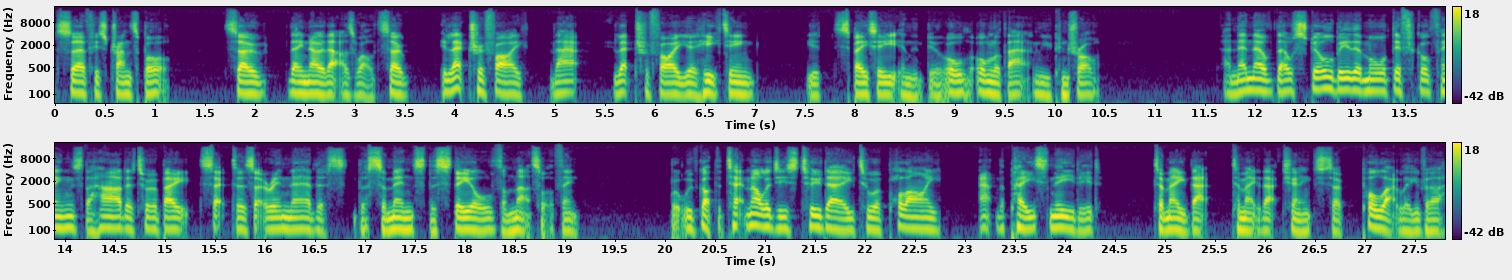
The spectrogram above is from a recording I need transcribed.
surface transport. So they know that as well. So electrify that, electrify your heating, your space heating, and all all of that, and you control. And then there'll there'll still be the more difficult things, the harder to abate sectors that are in there, the the cements, the steels, and that sort of thing. but we've got the technologies today to apply at the pace needed to make that to make that change. So pull that lever,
